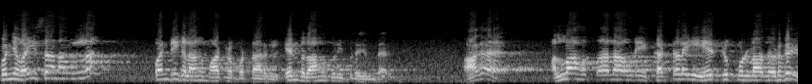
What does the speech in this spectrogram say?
கொஞ்சம் வயசானவங்க எல்லாம் பன்றிகளாக மாற்றப்பட்டார்கள் என்பதாக குறிப்பிடுகின்றார் ஆக அல்லாஹாலாவுடைய கட்டளையை ஏற்றுக்கொள்ளாதவர்கள்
